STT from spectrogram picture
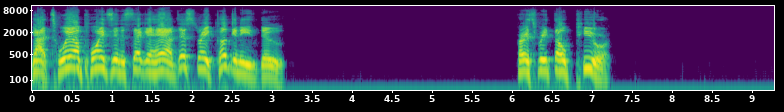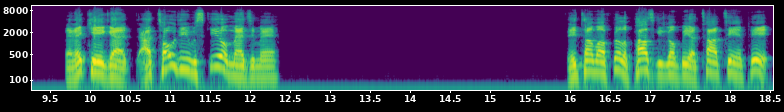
Got 12 points in the second half, just straight cooking these dudes. First free throw, pure. Man, that kid got, I told you he was skilled, Magic Man. They talking about Filipowski gonna be a top 10 pick.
